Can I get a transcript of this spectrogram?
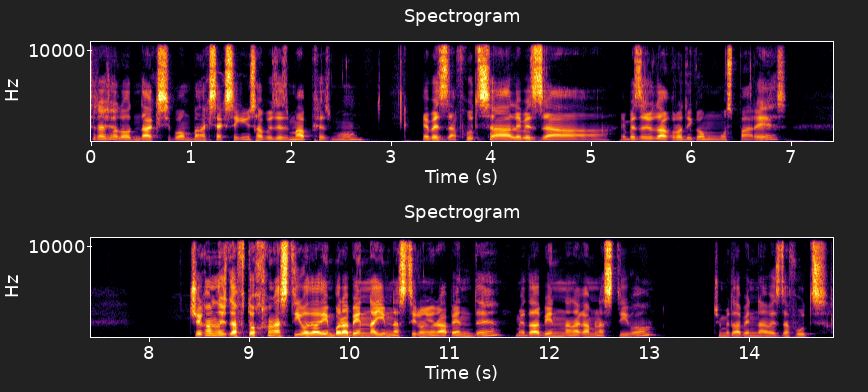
και λέω εντάξει, πόμπα, να ξεκινήσω από τις μάπες μου. Έπαιζα φούτσαλ, έπαιζα, έπαιζα και το αγροτικό μου όμως παρέες. Και έκανα και ταυτόχρονα στίβο, δηλαδή μπορώ να πήγαινα γυμναστήριο η ώρα 5, μετά πήγαινα να κάνω στίβο και μετά πήγαινα να παίζα φούτσαλ.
